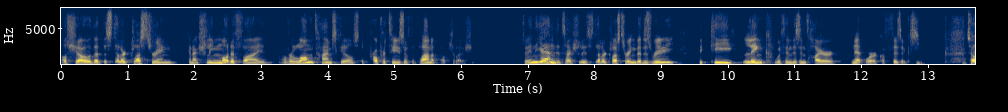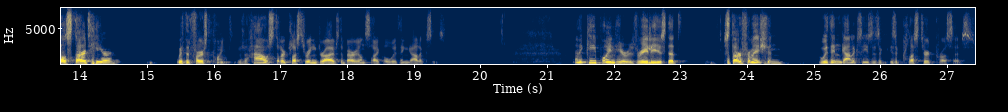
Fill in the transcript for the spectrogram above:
I'll show that the stellar clustering can actually modify over long timescales the properties of the planet population. So in the end, it's actually stellar clustering that is really the key link within this entire network of physics. So I'll start here with the first point, how stellar clustering drives the baryon cycle within galaxies. And the key point here is really is that star formation within galaxies is a, is a clustered process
